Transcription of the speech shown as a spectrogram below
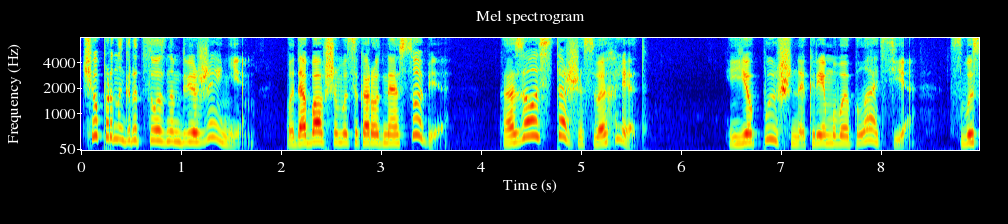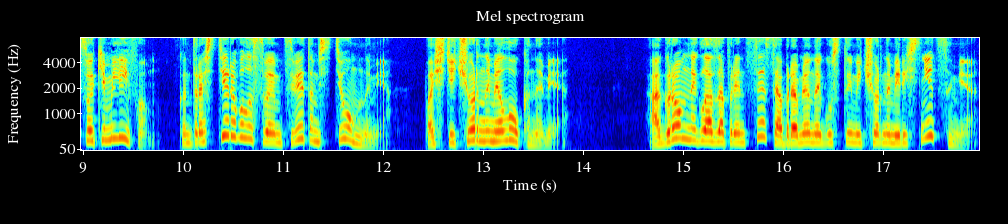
чопорно-грациозным движениям, подобавшим высокородной особе, казалась старше своих лет. Ее пышное кремовое платье с высоким лифом контрастировало своим цветом с темными, почти черными локонами. Огромные глаза принцессы, обрамленные густыми черными ресницами,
